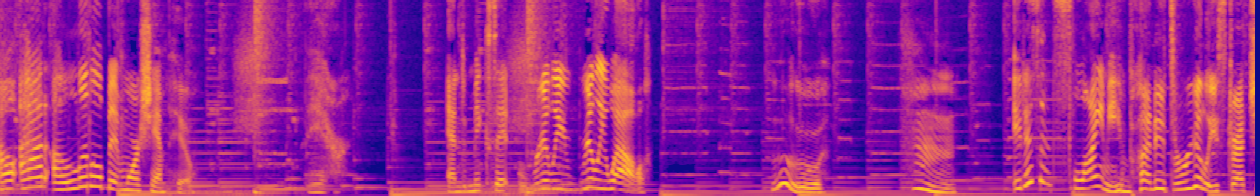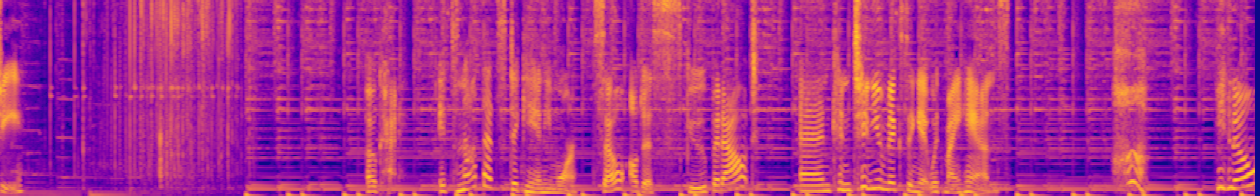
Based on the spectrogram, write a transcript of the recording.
I'll add a little bit more shampoo. And mix it really, really well. Ooh. Hmm. It isn't slimy, but it's really stretchy. Okay, it's not that sticky anymore, so I'll just scoop it out and continue mixing it with my hands. Huh. You know,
